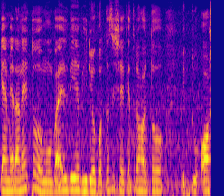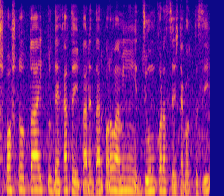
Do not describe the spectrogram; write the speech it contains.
ক্যামেরা নেই তো, মোবাইল দিয়ে ভিডিও করতেছি, সেক্ষেত্রে হয়তো একটু অস্পষ্টতা একটু দেখাতেই পারে। তারপরেও আমি জুম করার চেষ্টা করতেছি।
